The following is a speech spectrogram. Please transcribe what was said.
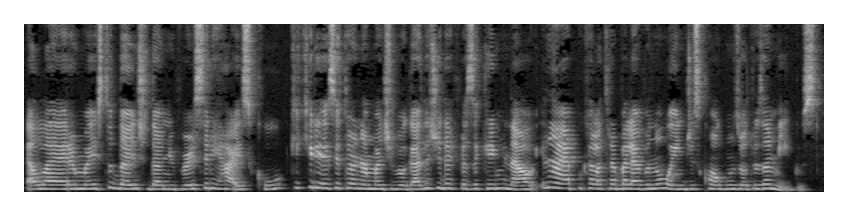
ela era uma estudante da University High School que queria se tornar uma advogada de defesa criminal e na época ela trabalhava no Wendy's com alguns outros amigos.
